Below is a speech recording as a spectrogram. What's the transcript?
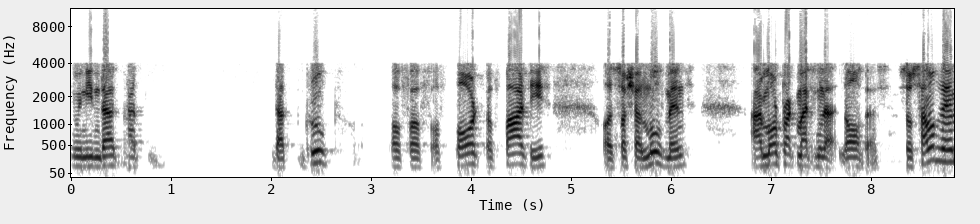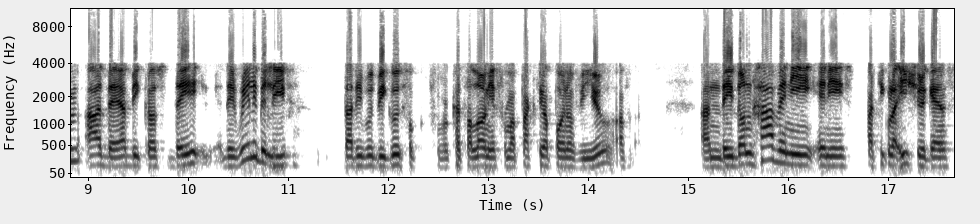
within that that, that group of of of, port, of parties or social movements are more pragmatic than others. So some of them are there because they they really believe that it would be good for, for Catalonia from a practical point of view, of, and they don't have any any particular issue against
